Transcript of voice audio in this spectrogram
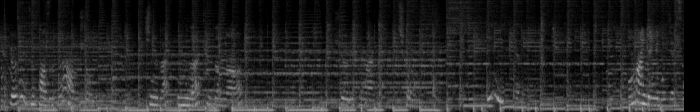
Bak gördün mü tüm fazlalıkları almış olduk. Şimdi bak bunu da kürdanına al. Şöyle kenardan çıkalım. İyi. Hangi renge boyayacaksın?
